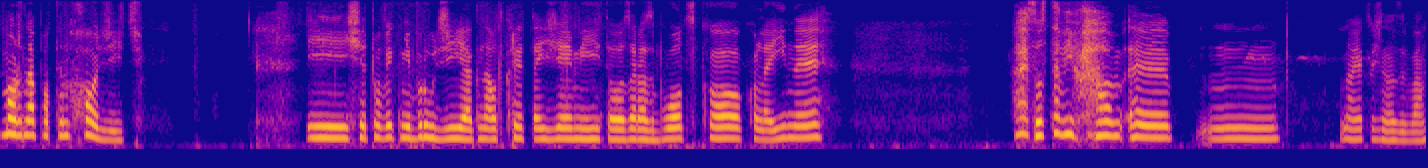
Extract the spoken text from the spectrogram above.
można po tym chodzić. I się człowiek nie brudzi jak na odkrytej ziemi, to zaraz błocko, kolejny. Zostawiłam, mm, no jak to się nazywa?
